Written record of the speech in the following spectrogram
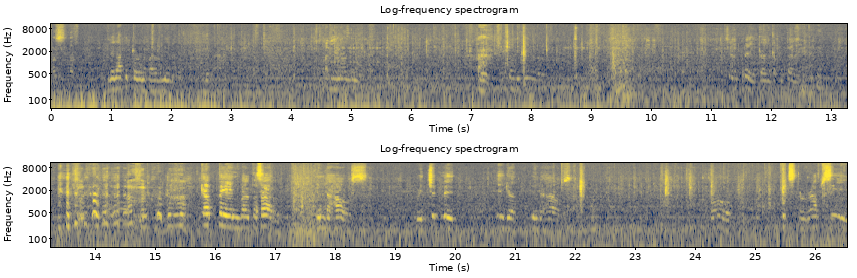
Hindi Two mo minutes. basta. Lalapit ka na para. Siyempre, ikaw kapitan. Captain Baltasar in the house with Chiplet Igat in the house. Oh, it's a rough sea.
